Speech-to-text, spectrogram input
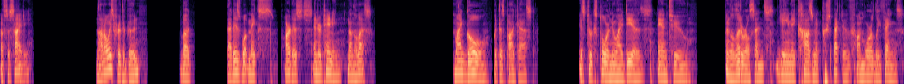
of society. Not always for the good, but that is what makes artists entertaining nonetheless. My goal with this podcast is to explore new ideas and to, in the literal sense, gain a cosmic perspective on worldly things.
